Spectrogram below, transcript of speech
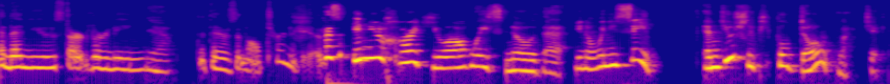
and then you start learning yeah. that there's an alternative. Because in your heart you always know that you know when you say and usually people don't like it.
